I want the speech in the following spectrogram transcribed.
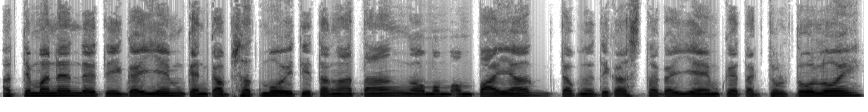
At timanen iti gayem ken kapsat mo iti tangatang nga umampayag tapno iti kasta gayem ket agtultuloy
